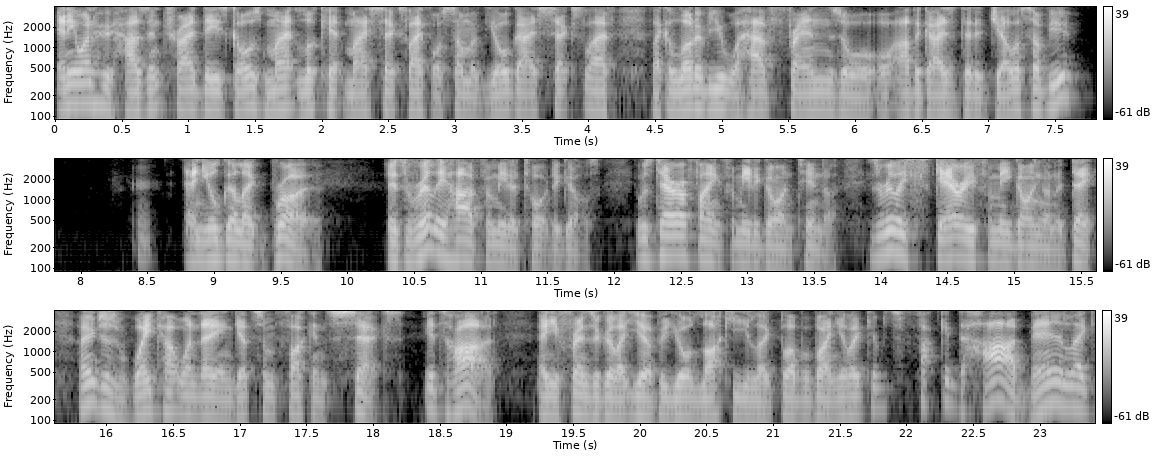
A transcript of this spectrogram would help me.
anyone who hasn't tried these goals might look at my sex life or some of your guys' sex life. Like a lot of you will have friends or, or other guys that are jealous of you. Mm. And you'll go like, bro, it's really hard for me to talk to girls. It was terrifying for me to go on Tinder. It's really scary for me going on a date. I don't just wake up one day and get some fucking sex. It's hard. And your friends will go like, yeah, but you're lucky, like blah, blah, blah. And you're like, it's fucking hard, man. Like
